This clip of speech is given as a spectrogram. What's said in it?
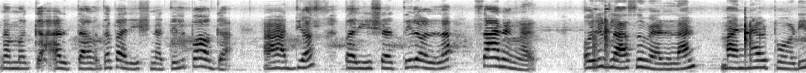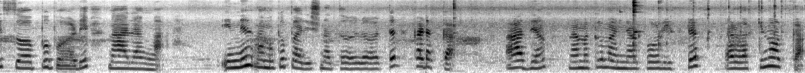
നമുക്ക് അടുത്താമത്തെ പരീക്ഷണത്തിൽ പോകാം. ആദ്യം പരീക്ഷണത്തിലുള്ള സാധനങ്ങൾ. ഒരു ഗ്ലാസ് വെള്ളം മഞ്ഞൾപ്പൊടി സോപ്പ് പൊടി നാരങ്ങ. ഇനി നമുക്ക് പരീക്ഷണത്തിലോട്ട് കടക്കാം. ആദ്യം നമുക്ക് മഞ്ഞൾപ്പൊടി ഇട്ട് ഇളക്കി നോക്കാം.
